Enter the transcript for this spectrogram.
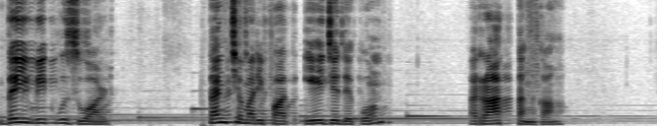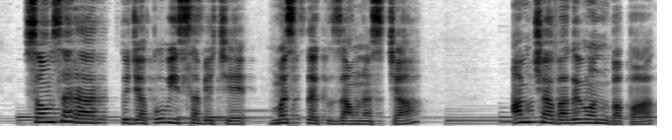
दैवीक उजवाड तांचे मारिफात येजे देखून राग तांकां संवसारार तुज्या पोवीस सभेचे मस्तक जावन आसच्या आमच्या भागवंत बापाक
